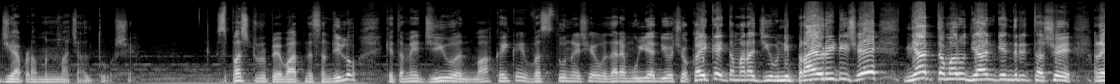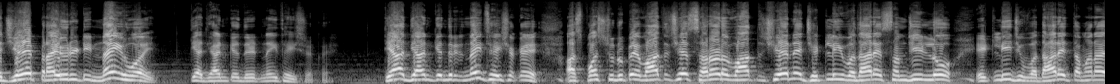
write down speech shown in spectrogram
જે આપણા મનમાં ચાલતું હશે. સ્પષ્ટ રૂપે વાતને સમજી લો કે તમે જીવનમાં કઈ કઈ વસ્તુને છે વધારે મૂલ્ય દો છો. કઈ કઈ તમારા જીવનની પ્રાયોરિટી છે, ત્યાં જ તમારું ધ્યાન કેન્દ્રિત થશે. અને જે પ્રાયોરિટી નહીં હોય, ત્યાં ધ્યાન કેન્દ્રિત નહીં થઈ શકે ત્યાં ધ્યાન કેન્દ્રિત નહીં થઈ શકે? આ સ્પષ્ટ રૂપે વાત છે, સરળ વાત છે ને જેટલી વધારે સમજી લો, એટલી જ વધારે તમારા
